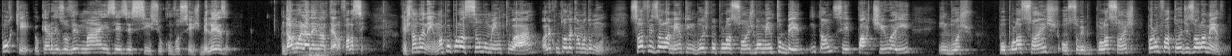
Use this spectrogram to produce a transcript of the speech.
Por quê? Eu quero resolver mais exercício com vocês, beleza? Dá uma olhada aí na tela, fala assim. Questão do Enem. Uma população momento A, olha com toda a calma do mundo, sofre isolamento em duas populações momento B. Então, se partiu aí em duas populações ou subpopulações por um fator de isolamento.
